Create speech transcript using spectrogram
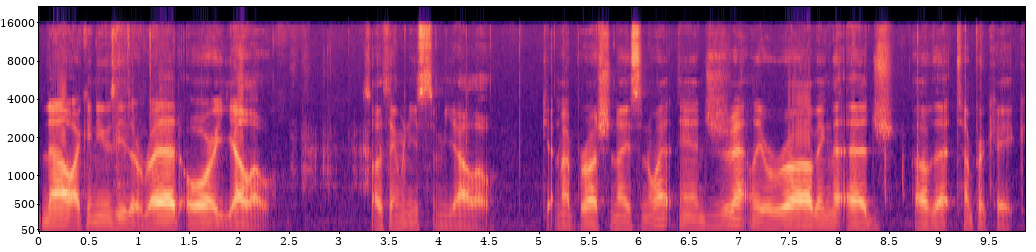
Now I can use either red or yellow. So I think I'm going to use some yellow. Getting my brush nice and wet and gently rubbing the edge of that temper cake.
